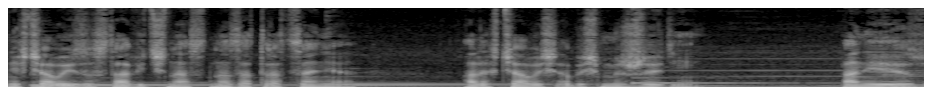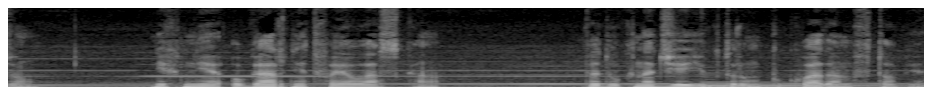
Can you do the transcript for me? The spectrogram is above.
Nie chciałeś zostawić nas na zatracenie, ale chciałeś, abyśmy żyli. Panie Jezu, niech mnie ogarnie Twoja łaska według nadziei, którą pokładam w Tobie.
